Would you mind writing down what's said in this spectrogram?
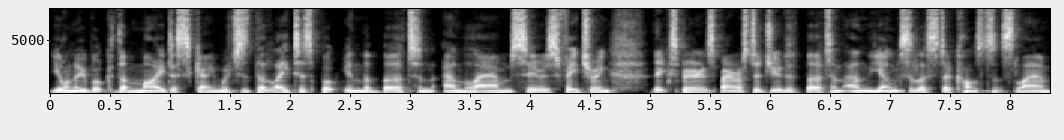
your new book, The Midas Game, which is the latest book in the Burton and Lamb series, featuring the experienced barrister Judith Burton and the young solicitor Constance Lamb.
